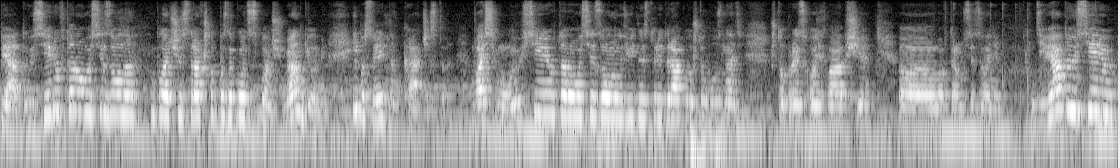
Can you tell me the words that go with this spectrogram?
пятую серию второго сезона «Плачущий страх», чтобы познакомиться с плачущими ангелами и посмотреть на качество. Восьмую серию второго сезона «Удивительной истории Дракулы», чтобы узнать, что происходит вообще э, во втором сезоне. Девятую серию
